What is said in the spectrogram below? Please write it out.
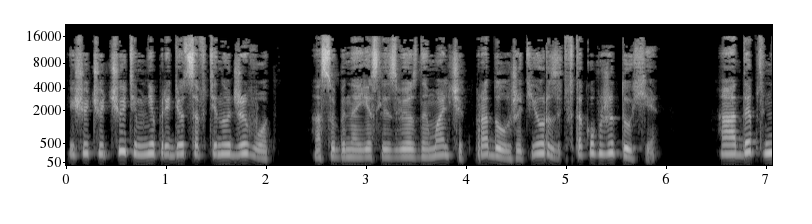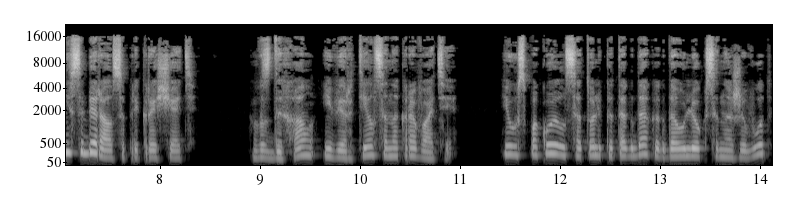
Еще чуть-чуть, и мне придется втянуть живот, особенно если звездный мальчик продолжит ерзать в таком же духе. А адепт не собирался прекращать. Вздыхал и вертелся на кровати. И успокоился только тогда, когда улегся на живот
